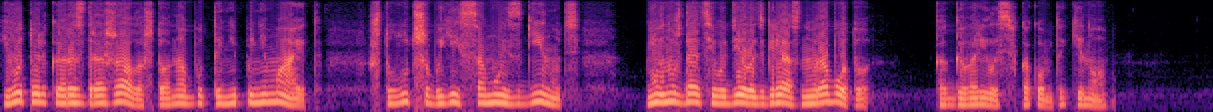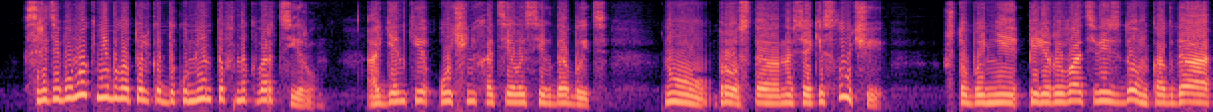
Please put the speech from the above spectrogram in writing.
Его только раздражало, что она будто не понимает, что лучше бы ей самой сгинуть, не вынуждать его делать грязную работу, как говорилось в каком-то кино. Среди бумаг не было только документов на квартиру. А Генке очень хотелось их добыть. Ну, просто на всякий случай, чтобы не перерывать весь дом, когда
